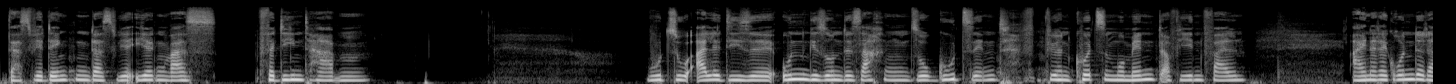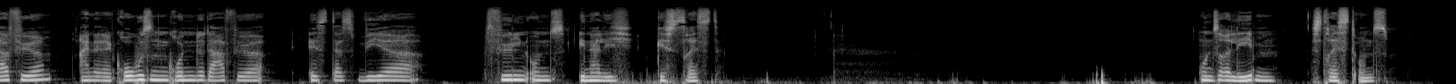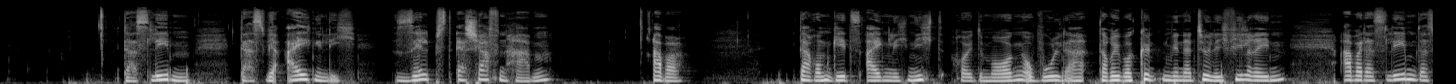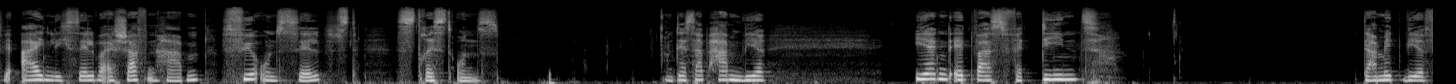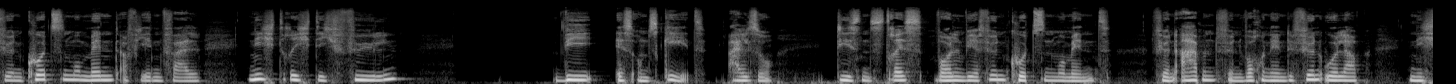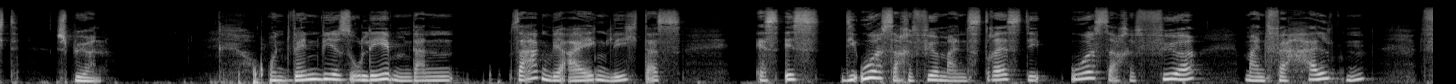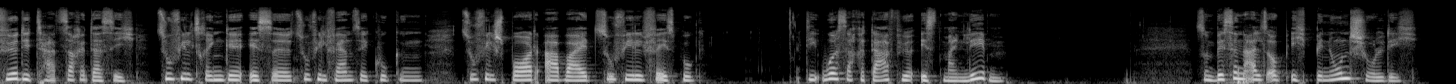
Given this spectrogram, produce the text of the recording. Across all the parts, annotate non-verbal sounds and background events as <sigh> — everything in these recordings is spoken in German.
dass wir denken, dass wir irgendwas verdient haben, wozu alle diese ungesunde Sachen so gut sind, <laughs> für einen kurzen Moment auf jeden Fall. Einer der Gründe dafür, einer der großen Gründe dafür ist, dass wir fühlen uns innerlich gestresst. Unser Leben stresst uns. Das Leben, das wir eigentlich selbst erschaffen haben, aber Darum geht's eigentlich nicht heute Morgen, obwohl da, darüber könnten wir natürlich viel reden. Aber das Leben, das wir eigentlich selber erschaffen haben, für uns selbst, stresst uns. Und deshalb haben wir irgendetwas verdient, damit wir für einen kurzen Moment auf jeden Fall nicht richtig fühlen, wie es uns geht. Also diesen Stress wollen wir für einen kurzen Moment, für einen Abend, für ein Wochenende, für einen Urlaub nicht spüren. Und wenn wir so leben, dann sagen wir eigentlich, dass es ist die Ursache für meinen Stress, die Ursache für mein Verhalten, für die Tatsache, dass ich zu viel trinke, esse, zu viel Fernseh gucken, zu viel Sportarbeit, zu viel Facebook, die Ursache dafür ist mein Leben. So ein bisschen als ob ich bin unschuldig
